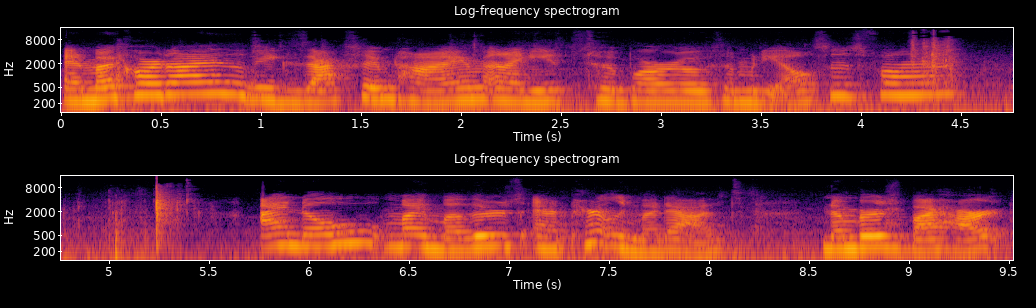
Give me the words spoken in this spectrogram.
and my car dies at the exact same time and I need to borrow somebody else's phone I know my mother's and apparently my dad's numbers by heart.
